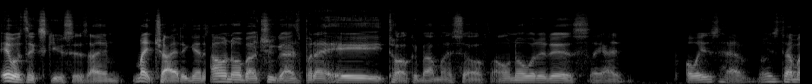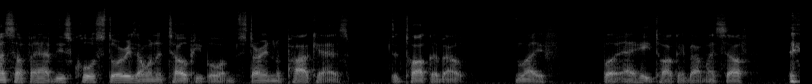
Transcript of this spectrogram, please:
it was excuses. I might try it again. I don't know about you guys, but I hate talking about myself. I don't know what it is. Like I always have, always tell myself I have these cool stories I want to tell people. I'm starting a podcast to talk about life, but I hate talking about myself.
